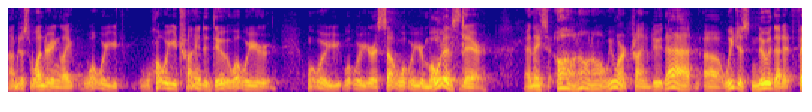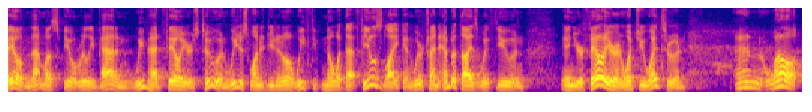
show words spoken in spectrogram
I'm just wondering, like, what were you, what were you trying to do? What were your, what were you, what were your, what were your motives there? And they said, Oh, no, no, we weren't trying to do that. Uh, we just knew that it failed, and that must feel really bad. And we've had failures too, and we just wanted you to know we know what that feels like, and we were trying to empathize with you and in your failure and what you went through. And, and well,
